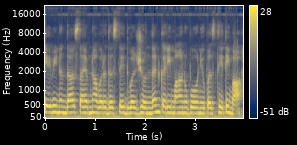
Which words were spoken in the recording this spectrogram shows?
કેવી નંદા સાહેબના વરદસ્તે ધ્વજવંદન કરી મહાનુભાવોની ઉપસ્થિતિમાં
